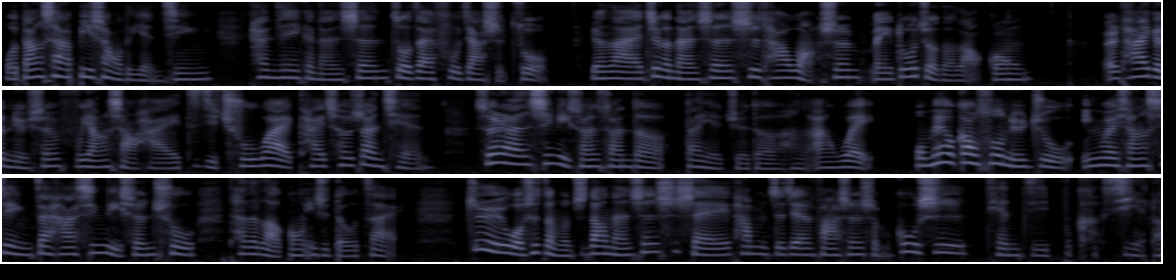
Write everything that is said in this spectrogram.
我当下闭上我的眼睛，看见一个男生坐在副驾驶座。原来这个男生是她往生没多久的老公，而她一个女生抚养小孩，自己出外开车赚钱。虽然心里酸酸的，但也觉得很安慰。我没有告诉女主，因为相信在她心里深处，她的老公一直都在。至于我是怎么知道男生是谁，他们之间发生什么故事，天机不可泄露。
